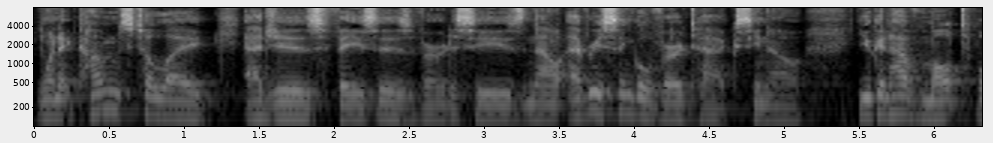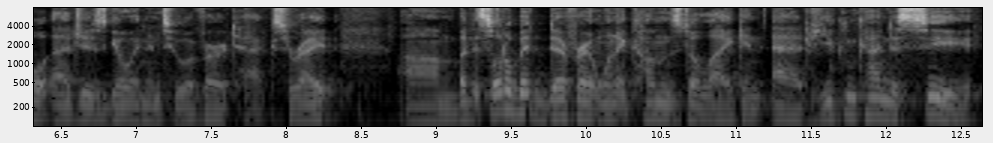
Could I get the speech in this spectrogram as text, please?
when it comes to like edges, faces, vertices, now every single vertex, you know, you can have multiple edges going into a vertex, right? Um, but it's a little bit different when it comes to like an edge. You can kind of see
